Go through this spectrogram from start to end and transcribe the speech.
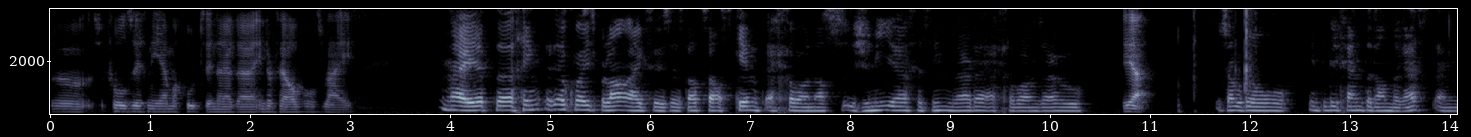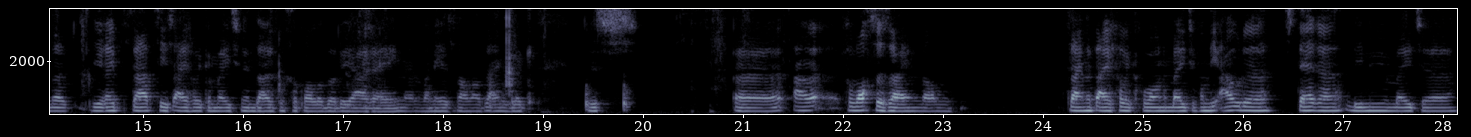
Eh, ze voelt zich niet helemaal goed in haar, eh, in haar vel, volgens mij. Nee, het eh, ging het ook wel iets belangrijks is, is dat ze als kind echt gewoon als genieën gezien werden. Echt gewoon zo, Ja, zoveel intelligenter dan de rest. En dat, die reputatie is eigenlijk een beetje in duigen gevallen door de jaren heen. En wanneer ze dan uiteindelijk dus ou- volwassen zijn, dan zijn het eigenlijk gewoon een beetje van die oude sterren die nu een beetje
